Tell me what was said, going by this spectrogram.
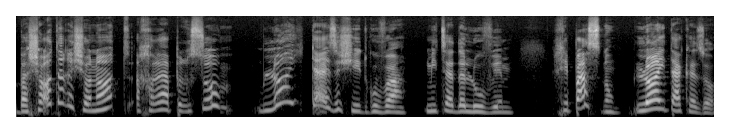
בשעות הראשונות, אחרי הפרסום, לא הייתה איזושהי תגובה מצד הלובים. חיפשנו, לא הייתה כזו.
